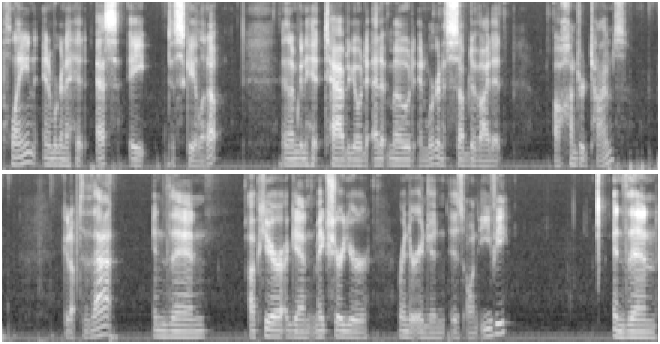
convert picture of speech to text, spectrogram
plane, and we're going to hit S8 to scale it up. And I'm going to hit tab to go into edit mode, and we're going to subdivide it a hundred times. Get up to that, and then up here again, make sure your render engine is on Eevee. And then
